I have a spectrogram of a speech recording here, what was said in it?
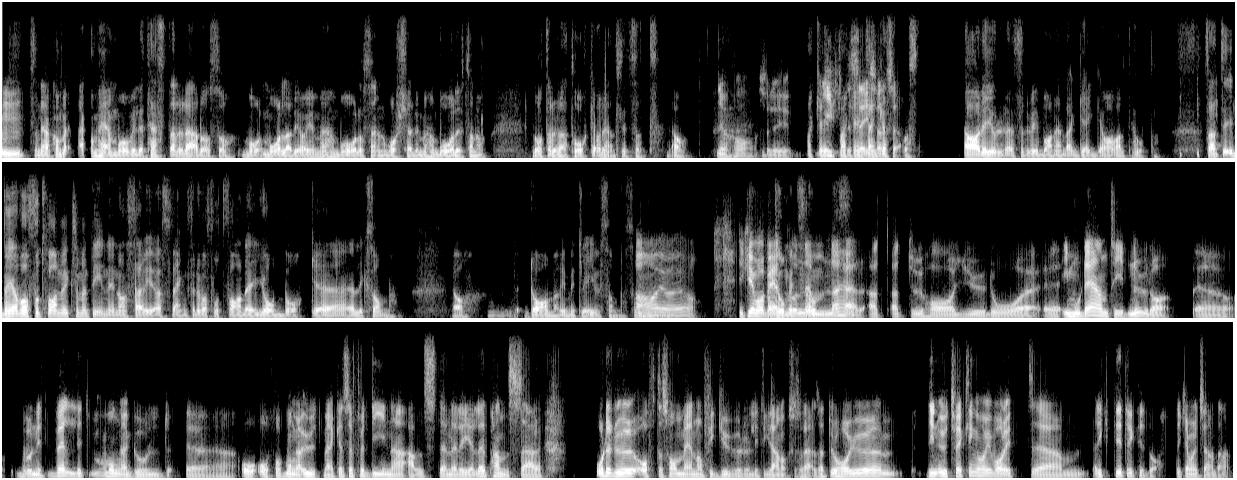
Mm. Så när jag, kom, när jag kom hem och ville testa det där då så må- målade jag ju med humbrol och sen washade med humbrol utan att låta det där torka ordentligt. Så att, ja, Jaha, så det man kan, gifte man kan sig så tänka att sig. säga. Ja, det gjorde det. Så det blev bara en enda gegga av alltihop. Så att, men jag var fortfarande liksom inte inne i någon seriös sväng för det var fortfarande jobb och eh, liksom ja, damer i mitt liv som, som Ja, eh, ja, ja. Det kan ju vara värt att nämna alltså. här att, att du har ju då eh, i modern tid nu då eh, vunnit väldigt många guld eh, och, och fått många utmärkelser för dina alster när det gäller pansar och där du oftast har med någon figur lite grann också sådär. Så att du har ju, din utveckling har ju varit eh, riktigt, riktigt bra. Det kan man ju inte säga något annat.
